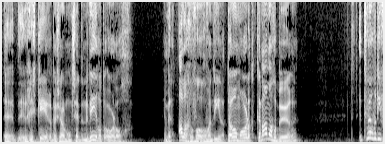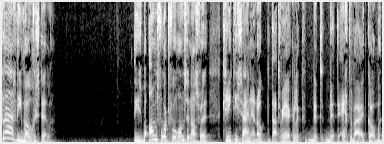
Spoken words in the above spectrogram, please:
eh, riskeren we zo'n ontzettende wereldoorlog? En met alle gevolgen van die atoomoorlog, het kan allemaal gebeuren. Terwijl we die vraag niet mogen stellen. Die is beantwoord voor ons. En als we kritisch zijn en ook daadwerkelijk met, met de echte waarheid komen,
